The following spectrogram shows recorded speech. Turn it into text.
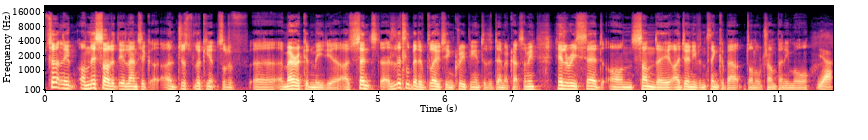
certainly on this side of the Atlantic, I'm uh, just looking at sort of uh, American media, I've sensed a little bit of gloating creeping into the Democrats. I mean, Hillary said on Sunday, I don't even think about Donald Trump anymore. Yeah.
